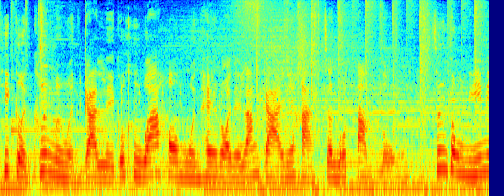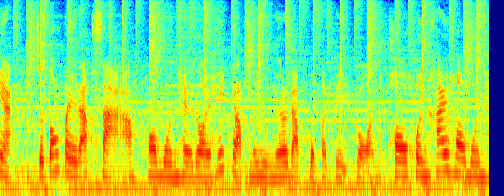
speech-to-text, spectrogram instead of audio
ที่เกิดขึ้นเหมือนกันเลย ก็คือว่าฮอร์โมนไทรอยด์ในร่างกายเนี่ยค่ะจะลดต่ำลง ซึ่งตรงนี้เนี่ยจะต้องไปรักษาฮอร์โมนไทรอยด์ให้กลับมาอยู่ในระดับปกติก่อน พอคนไข้ฮอร์โมนไท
